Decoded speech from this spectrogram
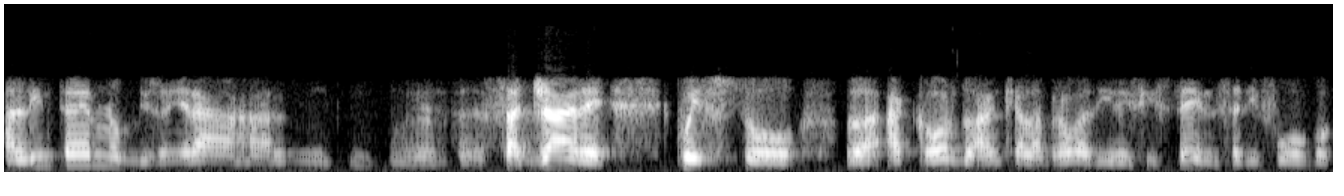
All'interno bisognerà mh, saggiare questo accordo anche alla prova di resistenza di fuoco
